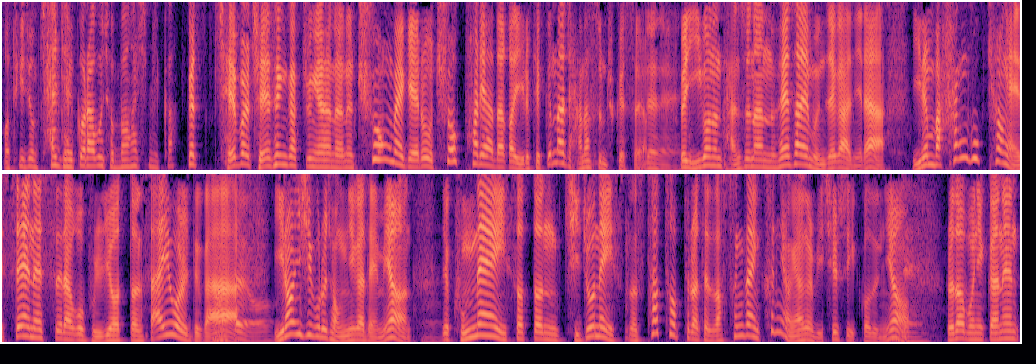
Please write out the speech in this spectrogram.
어떻게 좀 잘 될 거라고 전망하십니까? 그러니까 제발 제 생각 중에 하나는 추억 매개로 추억 팔이 하다가 이렇게 끝나지 않았으면 좋겠어요. 이거는 단순한 회사의 문제가 아니라 이른바 한국형 SNS라고 불리웠던 싸이월드가 맞아요. 이런 식으로 정리가 되면 음. 이제 국내에 있었던 기존에 있었던 스타트업들한테도 상당히 큰 영향을 미칠 수 있거든요. 네. 그러다 보니까는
